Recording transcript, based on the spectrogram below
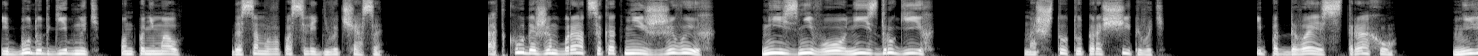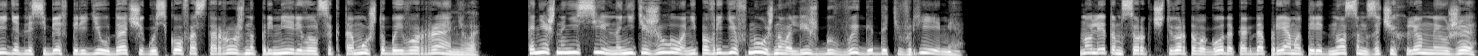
И будут гибнуть, он понимал, до самого последнего часа. Откуда же им браться, как не из живых, ни из него, ни из других? На что тут рассчитывать? И, поддаваясь страху, не видя для себя впереди удачи, Гуськов осторожно примеривался к тому, чтобы его ранило. Конечно, не сильно, не тяжело, не повредив нужного, лишь бы выгадать время. Но летом 44 -го года, когда прямо перед носом зачехленной уже,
